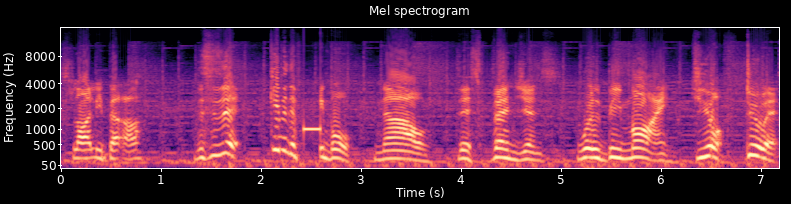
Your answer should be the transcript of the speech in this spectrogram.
Slightly better. This is it. Give me the f***ing ball. Now, this vengeance will be mine. Geoff, do it.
